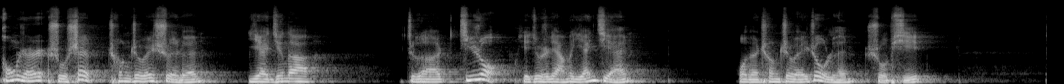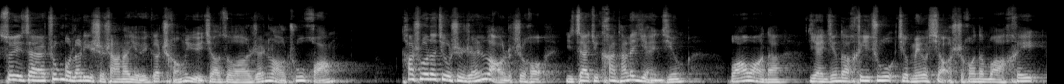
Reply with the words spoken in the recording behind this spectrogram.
红人属肾，称之为水轮。眼睛的这个肌肉，也就是两个眼睑，我们称之为肉轮，鼠皮。所以在中国的历史上呢，有一个成语叫做“人老珠黄”，他说的就是人老了之后，你再去看他的眼睛，往往呢眼睛的黑珠就没有小时候那么黑，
